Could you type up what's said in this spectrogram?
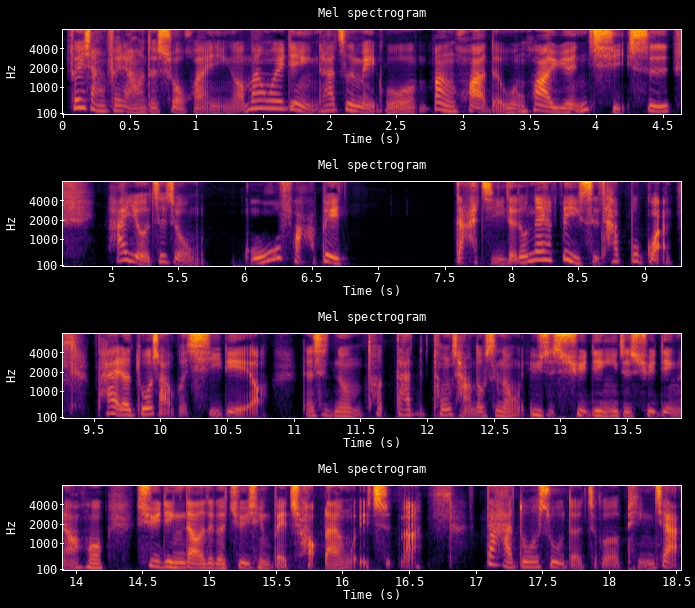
非常非常的受欢迎哦。漫威电影它是美国漫画的文化缘起，是它有这种无法被。打击的，就 Netflix，它不管拍了多少个系列哦，但是那种通大通常都是那种一直续订，一直续订，然后续订到这个剧情被炒烂为止嘛。大多数的这个评价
